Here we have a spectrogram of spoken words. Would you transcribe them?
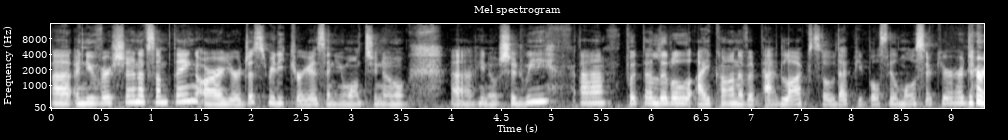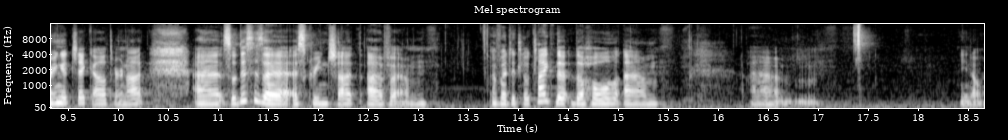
uh, a new version of something, or you're just really curious and you want to know, uh, you know, should we uh, put a little icon of a padlock so that people feel more secure during a checkout or not? Uh, so this is a, a screenshot of, um, of what it looked like. The, the whole um, um, you know,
